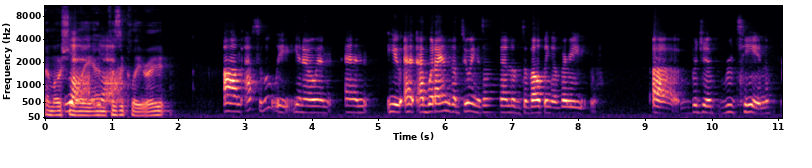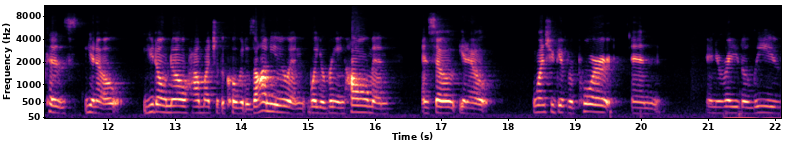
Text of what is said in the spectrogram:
emotionally yeah, and yeah. physically, right? Um, absolutely. You know, and, and you, and what I ended up doing is I ended up developing a very uh, rigid routine because, you know, you don't know how much of the COVID is on you and what you're bringing home. And, and so, you know, once you give report and and you're ready to leave,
